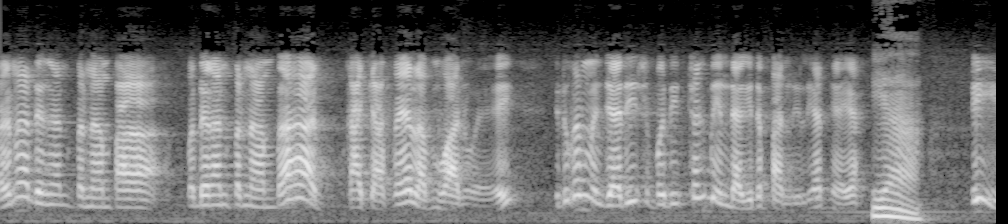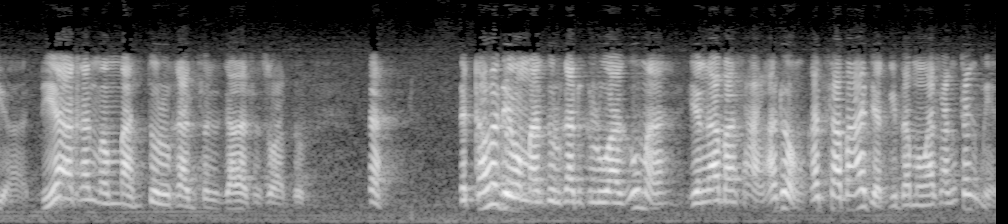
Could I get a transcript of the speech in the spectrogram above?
Karena dengan penampa, dengan penambahan kaca film one way, itu kan menjadi seperti cermin dari depan dilihatnya ya. Iya. Iya, dia akan memantulkan segala sesuatu. Nah, kalau dia memantulkan keluar rumah, ya nggak masalah dong. Kan sama aja kita memasang cermin.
